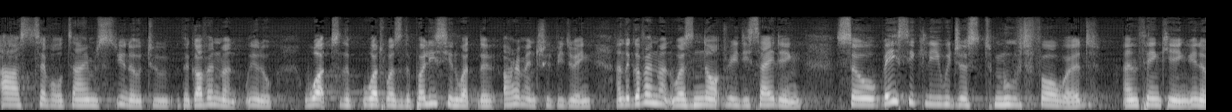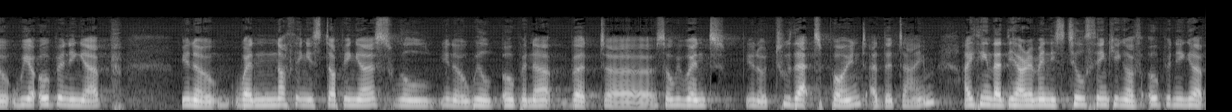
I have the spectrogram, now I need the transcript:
asked several times, you know, to the government, you know, what, the, what was the policy and what the RMN should be doing. And the government was not really deciding. So basically, we just moved forward and thinking, you know, we are opening up, you know, when nothing is stopping us, we'll, you know, we'll open up. But uh, so we went you know, to that point at the time. I think that the RMN is still thinking of opening up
